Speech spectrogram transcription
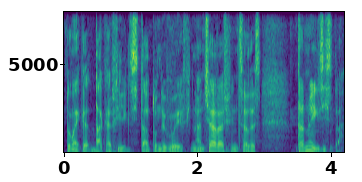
Tocmai că dacă ar fi existat o nevoie financiară, aș fi înțeles. Dar nu exista.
